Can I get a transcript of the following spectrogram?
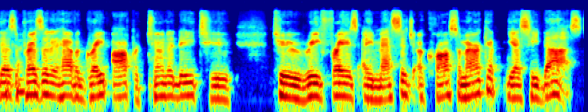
Does the president have a great opportunity to to rephrase a message across America? Yes, he does.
